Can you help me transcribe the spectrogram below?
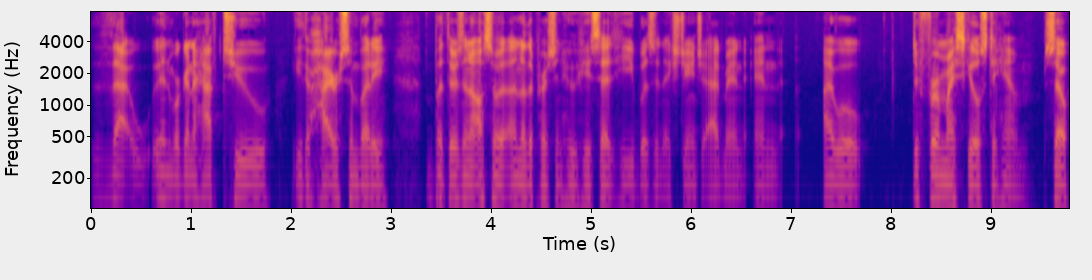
That and we're going to have to either hire somebody but there's an, also another person who he said he was an exchange admin and i will defer my skills to him. So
